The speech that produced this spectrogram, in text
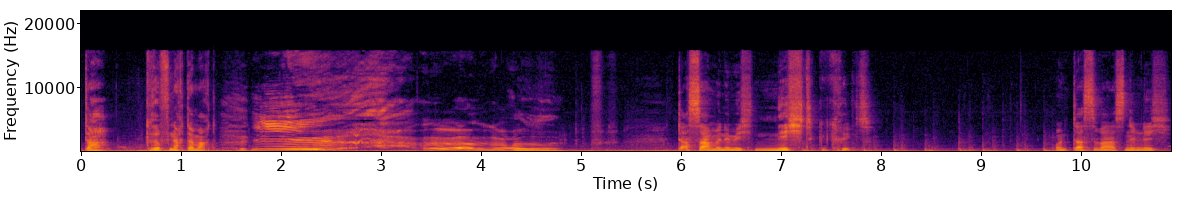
Da! Griff nach der Macht. Das haben wir nämlich nicht gekriegt. Und das war es nämlich.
